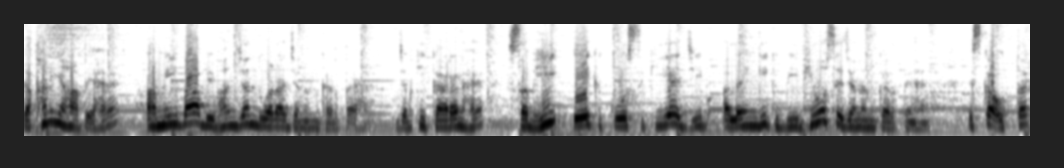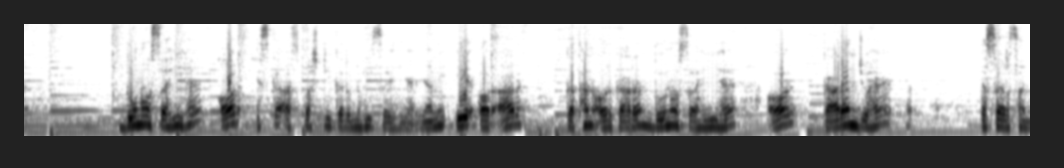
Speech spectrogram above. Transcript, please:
कथन यहाँ पे है अमीबा विभंजन द्वारा जनन करता है, जबकि कारण है, सभी एक कोशिकीय जीव अलैंगिक विधियों से जनन करते हैं। इसका उत्तर, दोनों सही है और इसका स्पष्टीकरण भी सही है, यानी ए और आर कथन और कारण दोनों सही है और कारण जो है असर्सन,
